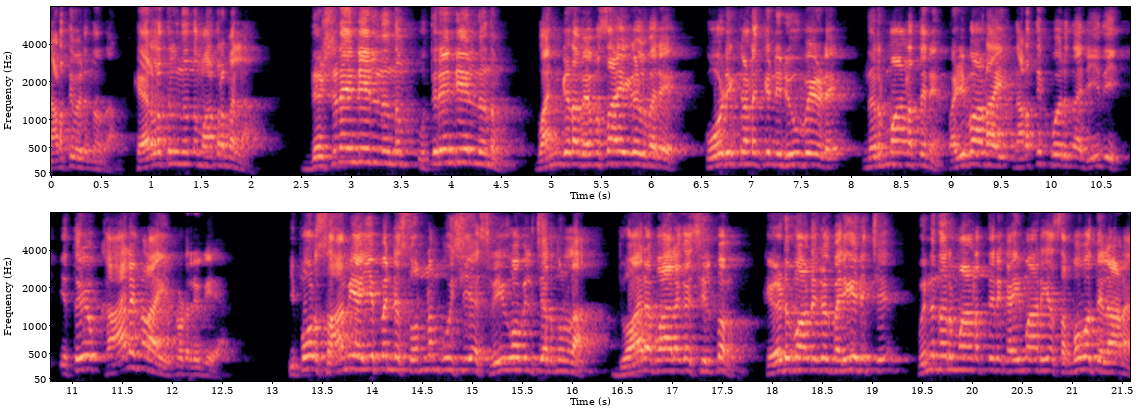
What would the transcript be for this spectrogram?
നടത്തി വരുന്നതാണ്. കേരളത്തിൽ നിന്ന് മാത്രമല്ല ദക്ഷിണേന്ത്യയിൽ നിന്നും ഉത്തരേന്ത്യയിൽ നിന്നും വൻകിട വ്യവസായികൾ വരെ കോടിക്കണക്കിന് രൂപയുടെ നിർമ്മാണത്തിന് വഴിപാടായി നടത്തിപ്പോരുന്ന രീതി എത്രയോ കാലങ്ങളായി തുടരുകയാണ്. ഇപ്പോൾ സ്വാമി അയ്യപ്പന്റെ സ്വർണം പൂശിയ ശ്രീകോവിൽ ചേർന്നുള്ള ദ്വാരപാലക ശില്പം കേടുപാടുകൾ പരിഹരിച്ച് പുനർനിർമ്മാണത്തിന് കൈമാറിയ സംഭവത്തിലാണ്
